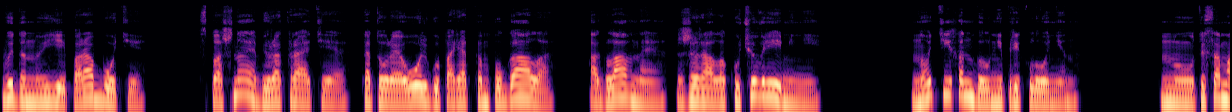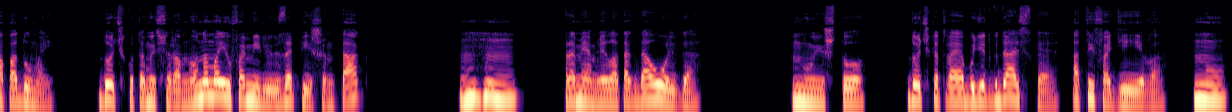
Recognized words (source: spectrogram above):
выданную ей по работе. Сплошная бюрократия, которая Ольгу порядком пугала, а главное, сжирала кучу времени. Но Тихон был непреклонен. «Ну, ты сама подумай. Дочку-то мы все равно на мою фамилию запишем, так?» «Угу», – промямлила тогда Ольга. «Ну и что? Дочка твоя будет Гдальская, а ты Фадеева. Ну,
